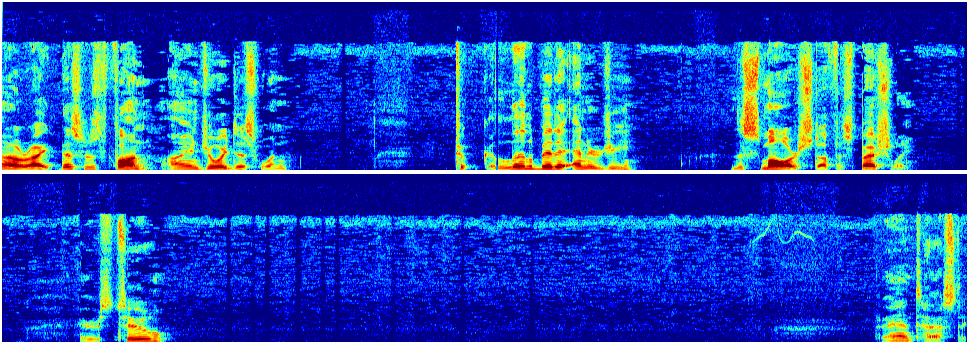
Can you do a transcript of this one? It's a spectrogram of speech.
All right, this was fun. I enjoyed this one. Took a little bit of energy, the smaller stuff especially. Here's two. Fantastic.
